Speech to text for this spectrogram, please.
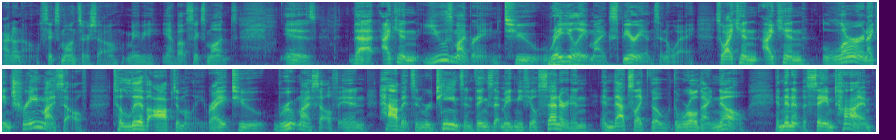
I don't know, six months or so, maybe, yeah, about six months, is that I can use my brain to regulate my experience in a way. So I can I can learn, I can train myself to live optimally, right? To root myself in habits and routines and things that make me feel centered and and that's like the the world I know. And then at the same time,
